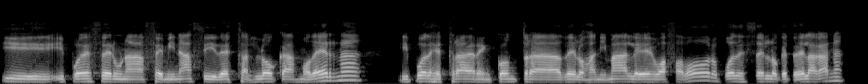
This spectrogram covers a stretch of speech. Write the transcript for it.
y, puedes ser una feminazi de estas locas modernas y puedes estar en contra de los animales o a favor, o puedes ser lo que te dé la gana,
